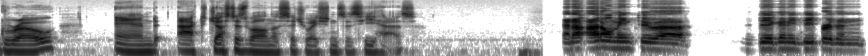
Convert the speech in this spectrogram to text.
grow and act just as well in those situations as he has. And I, I don't mean to uh, dig any deeper than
